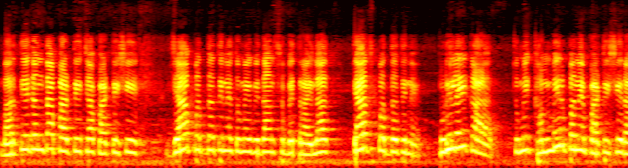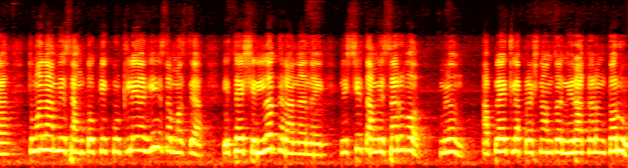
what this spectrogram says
भारतीय जनता पार्टीच्या पाठीशी ज्या पद्धतीने तुम्ही विधानसभेत राहिलात त्याच पद्धतीने पुढीलही काळात तुम्ही खंबीरपणे पाठीशी राहा. तुम्हाला आम्ही सांगतो की कुठल्याही समस्या इथे शिल्लक राहणार नाही. निश्चित आम्ही सर्व मिळून आपल्या इथल्या प्रश्नांचं निराकरण करू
